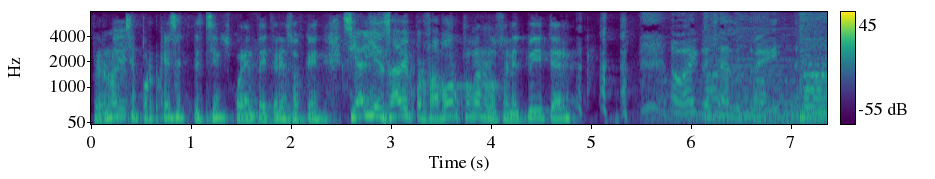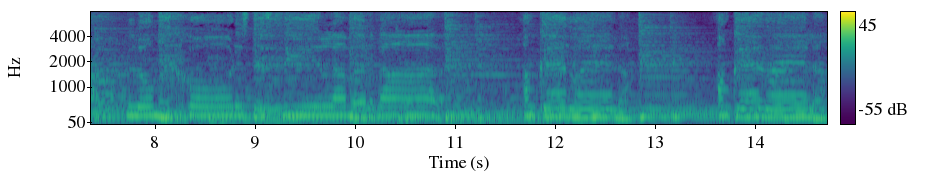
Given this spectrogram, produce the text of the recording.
Pero no dice por qué 743 o qué. Si alguien sabe, por favor, pónganos en el Twitter. Vamos a escuchar la entrevista. Lo mejor es decir la verdad, aunque duela, aunque duela.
